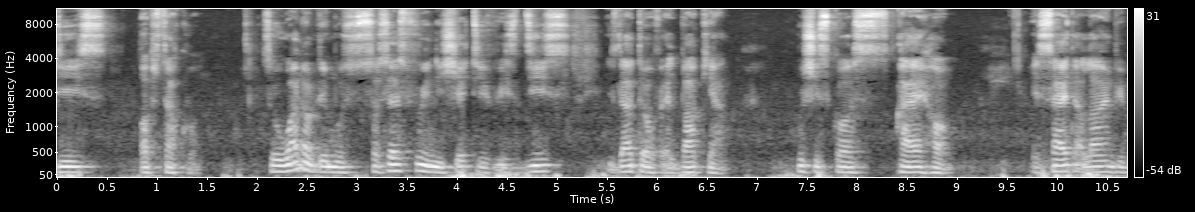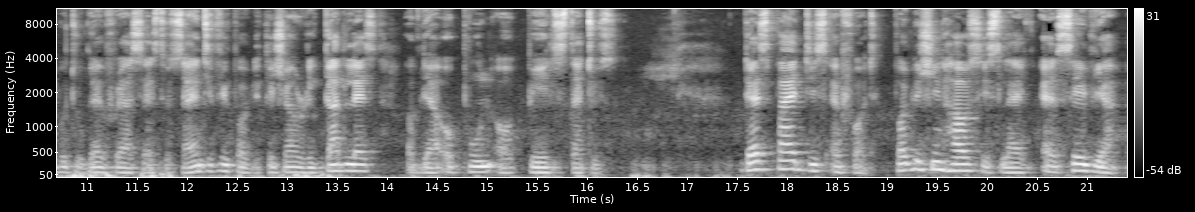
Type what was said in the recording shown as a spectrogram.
this obstacle. So one of the most successful initiatives is this is that of Elbakyan, which is called Sci-Hub, a site allowing people to get free access to scientific publication regardless of their open or paid status. Despite this effort, publishing houses like Elsevier,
